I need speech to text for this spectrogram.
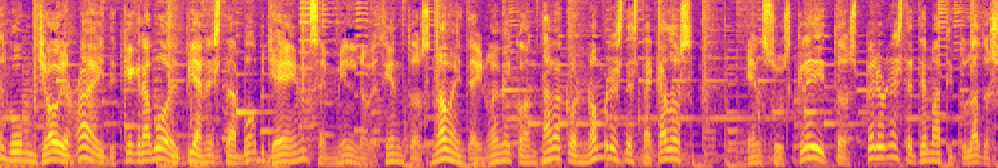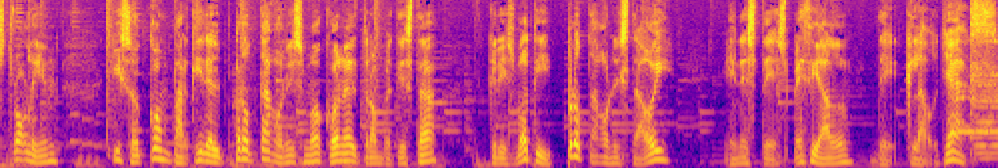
Álbum Joyride que grabó el pianista Bob James en 1999 contaba con nombres destacados en sus créditos, pero en este tema titulado Strolling quiso compartir el protagonismo con el trompetista Chris Botti, protagonista hoy en este especial de Cloud Jazz.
